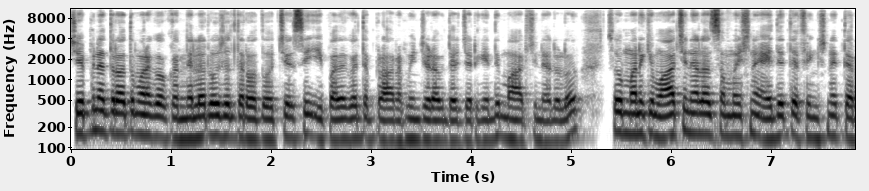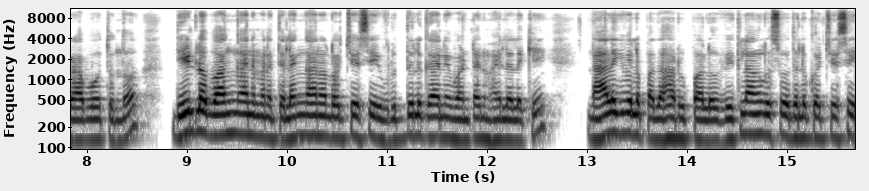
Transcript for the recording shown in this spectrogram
చెప్పిన తర్వాత మనకు ఒక నెల రోజుల తర్వాత వచ్చేసి ఈ పథకం అయితే ప్రారంభించడం జరిగింది మార్చి నెలలో. సో మనకి మార్చి నెలకు సంబంధించిన ఏదైతే పెన్షన్ అయితే రాబోతుందో దీంట్లో భాగంగానే మన తెలంగాణలో వచ్చేసి వృద్ధులు కానీ వంటని మహిళలకి నాలుగు వేల పదహారు రూపాయలు వికలాంగుల సోదరులకు వచ్చేసి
